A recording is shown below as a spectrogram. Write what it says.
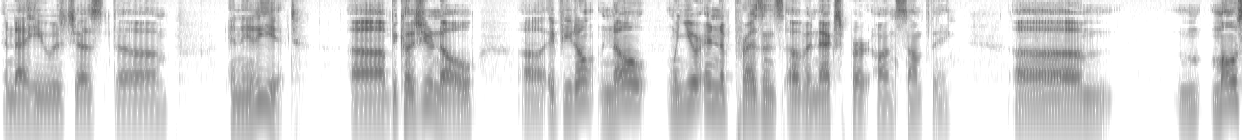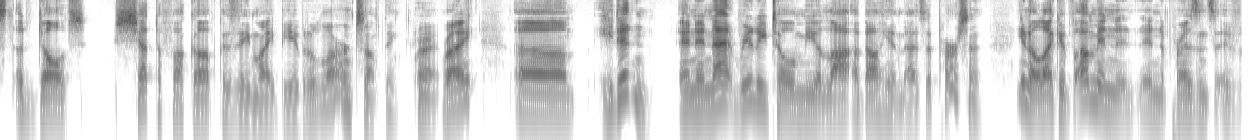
and that he was just um, an idiot. Uh, because you know, uh, if you don't know, when you're in the presence of an expert on something, um, m- most adults shut the fuck up because they might be able to learn something Right. right? Um, he didn't, and then that really told me a lot about him as a person. You know, like if I'm in in the presence, if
